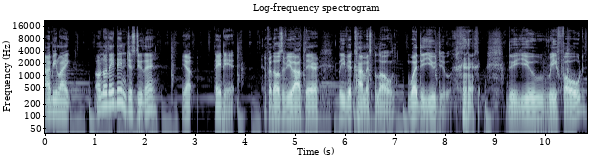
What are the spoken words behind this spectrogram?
I'd be like, oh no, they didn't just do that. Yep, they did. And for those of you out there, leave your comments below. What do you do? do you refold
